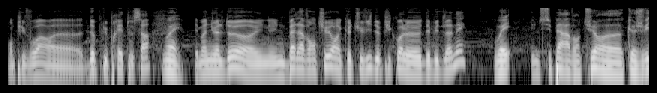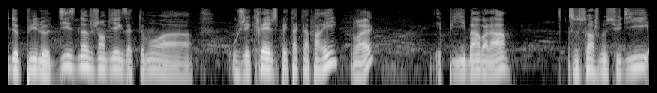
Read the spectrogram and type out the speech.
ont pu voir euh, de plus près tout ça Ouais. Emmanuel 2 euh, une, une belle aventure que tu vis depuis quoi le début de l'année? Oui, une super aventure euh, que je vis depuis le 19 janvier exactement, à- où j'ai créé le spectacle à Paris. ouais Et puis, ben voilà, ce soir, je me suis dit,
